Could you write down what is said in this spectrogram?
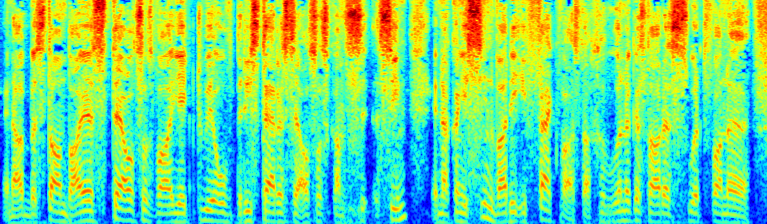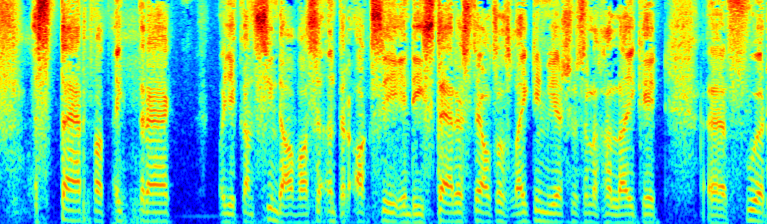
En daar bestaan baie stelsels waar jy 2 of 3 sterrestelsels kan sien en dan kan jy sien wat die effek was. Daar gewoonlik is daar 'n soort van 'n stert wat uittrek maar jy kan sien daar was 'n interaksie en die sterrestelsels lyk nie meer soos hulle gelyk het uh voor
